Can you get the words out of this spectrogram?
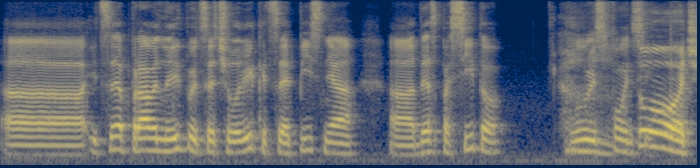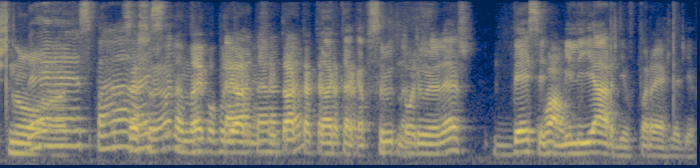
А, і це правильна відповідь, це чоловік, і це пісня Деспасіто Луїс Фонсі. Точно! Деспасіто. Це ж реально найпопулярніший. Так, так, так, Так, так, абсолютно. Ти уявляєш? 10 Вау. мільярдів переглядів.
